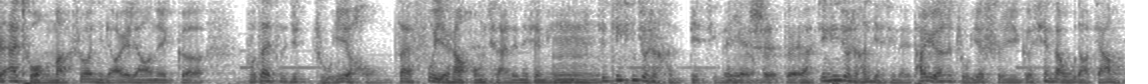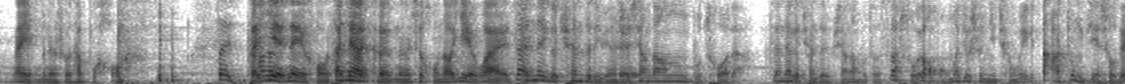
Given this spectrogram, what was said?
人艾特我们嘛，说你聊一聊那个不在自己主业红，在副业上红起来的那些明星。嗯其实金星就是很典型的一个，也是对，对吧？金星就是很典型的，他原来主业是一个现代舞蹈家嘛，那也不能说他不红，在在业内红，他现在可能是红到业外，在那个圈子里边是相当不错的，在那个圈子里相当不错。所以所谓红嘛，就是你成为一个大众接受的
